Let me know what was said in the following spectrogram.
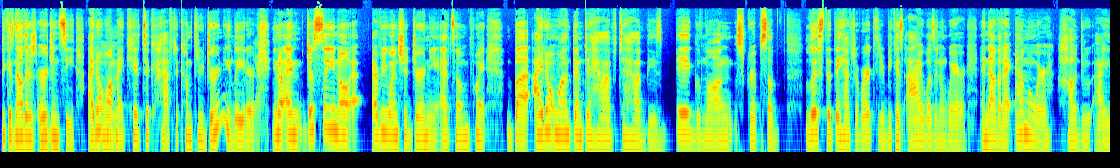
because now there's urgency. I don't want mm-hmm. my kid to have to come through journey later, Yeah. you know, and just so you know, everyone should journey at some point, but I don't want them to have to have these big long scripts of lists that they have to work through because I wasn't aware. And now that I am aware, how do I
